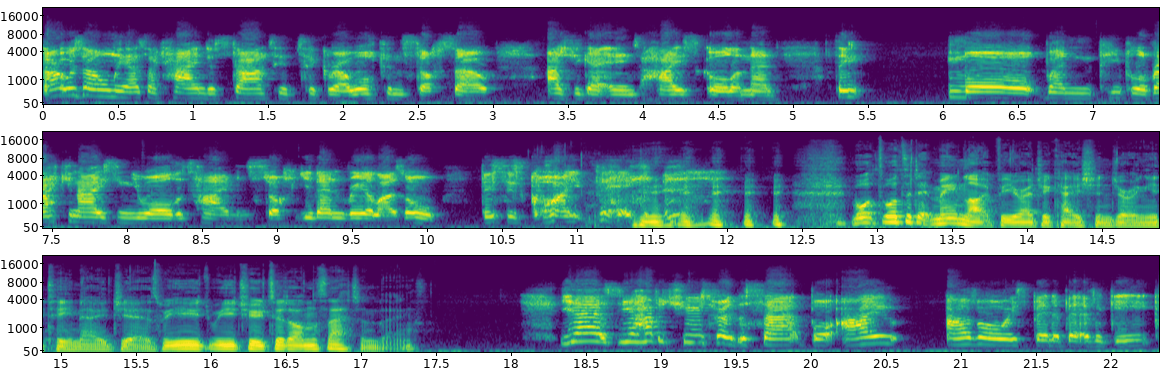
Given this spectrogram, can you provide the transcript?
that was only as I kind of started to grow up and stuff. So as you're getting into high school, and then I think more when people are recognizing you all the time and stuff, you then realize, oh, this is quite big. what What did it mean like for your education during your teenage years? Were you Were you tutored on set and things? yeah, so you have a tutor at the set, but I. I've always been a bit of a geek,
